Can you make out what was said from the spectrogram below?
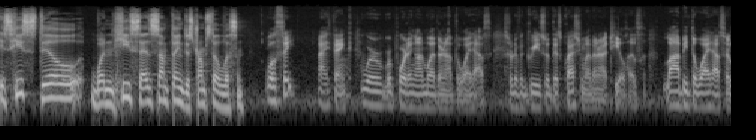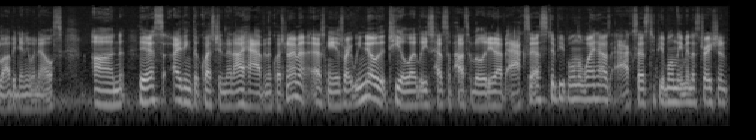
Is he still when he says something, does Trump still listen? We'll see. I think. We're reporting on whether or not the White House sort of agrees with this question, whether or not Thiel has lobbied the White House or lobbied anyone else on this. I think the question that I have and the question I'm asking is right, we know that Thiel at least has the possibility to have access to people in the White House, access to people in the administration.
